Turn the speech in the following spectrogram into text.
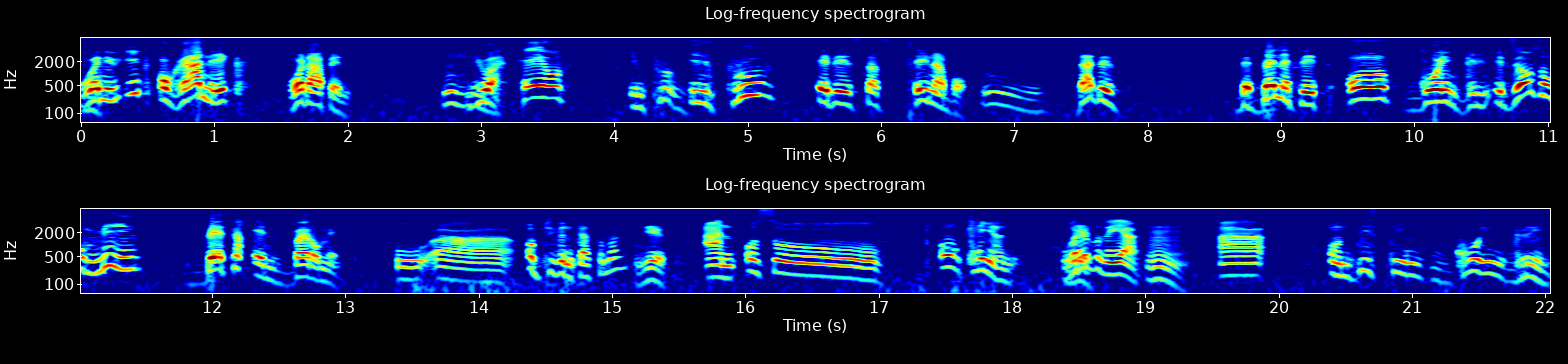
When you eat organic, what happens? Mhm. Your health improves. improves, it is sustainable. Mm. That is the benefit of going green. It also means better environment. To, uh, Optiven customers Yes. and also all Kenyans, wherever Yes. they are, Mm. uh, on this thing going green.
